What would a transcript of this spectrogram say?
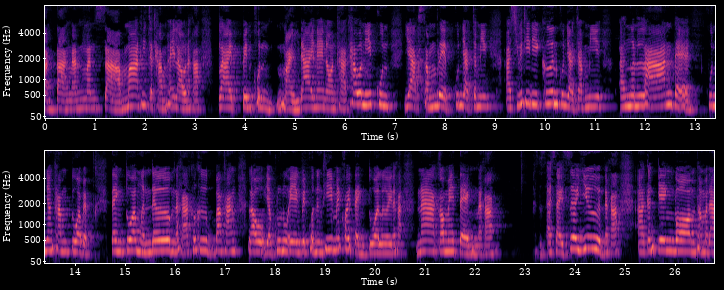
ต่างๆนั้นมันสามารถที่จะทำให้เรานะคะ กลายเป็นคนใหม่ได้แน่นอนค่ะ ถ้าวันนี้คุณอยากสำเร็จ คุณอยากจะมีชีวิตที่ดีขึ้น คุณอยากจะมีเงินล้านแต่คุณยังทำตัวแบบแต่งตัวเหมือนเดิมนะคะ ก็คือบางครั้งเราอย่างครูหนูเองเป็นคนหนึ่งที่ไม่ค่อยแต่งตัวเลยนะคะ หน้าก็ไม่แต่งนะคะ ใส่เสื้อยืดนะคะกางเกงวอร์มธรรมดา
